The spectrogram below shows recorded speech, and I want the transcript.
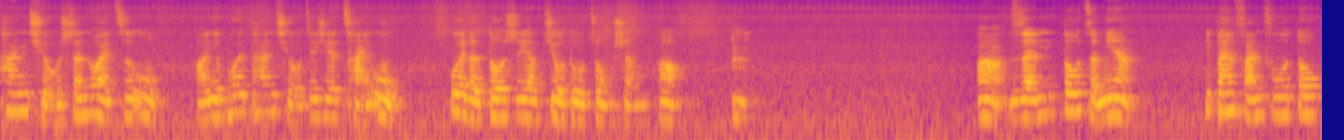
贪求身外之物啊，也不会贪求这些财物，为的都是要救度众生啊。啊，人都怎么样？一般凡夫都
